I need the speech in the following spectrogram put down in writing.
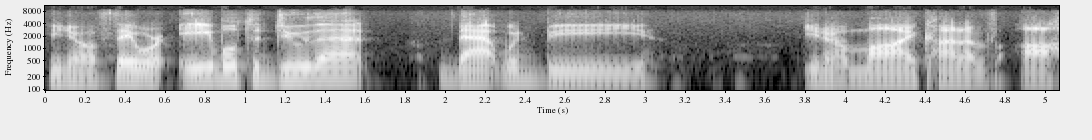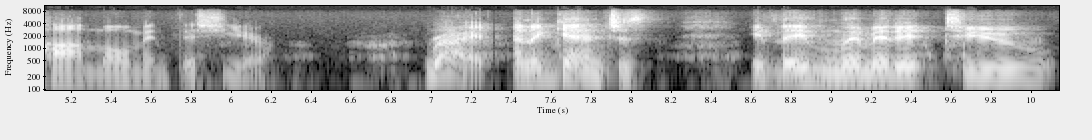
You know, if they were able to do that, that would be, you know, my kind of aha moment this year. Right. And again, just if they limit it to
